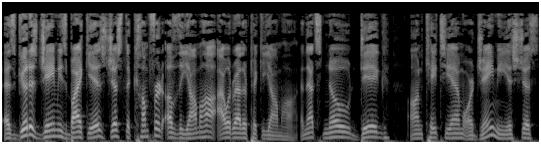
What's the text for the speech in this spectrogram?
As good as Jamie's bike is, just the comfort of the Yamaha, I would rather pick a Yamaha. And that's no dig on KTM or Jamie. It's just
